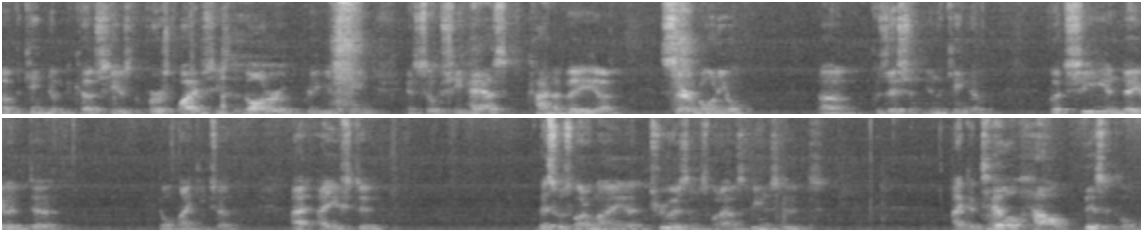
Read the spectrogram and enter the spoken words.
of the kingdom because she is the first wife, she's the daughter of the previous king, and so she has kind of a uh, ceremonial uh, position in the kingdom, but she and David uh, don't like each other. I, I used to, this was one of my uh, truisms when I was a dean of students. I could tell how physical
